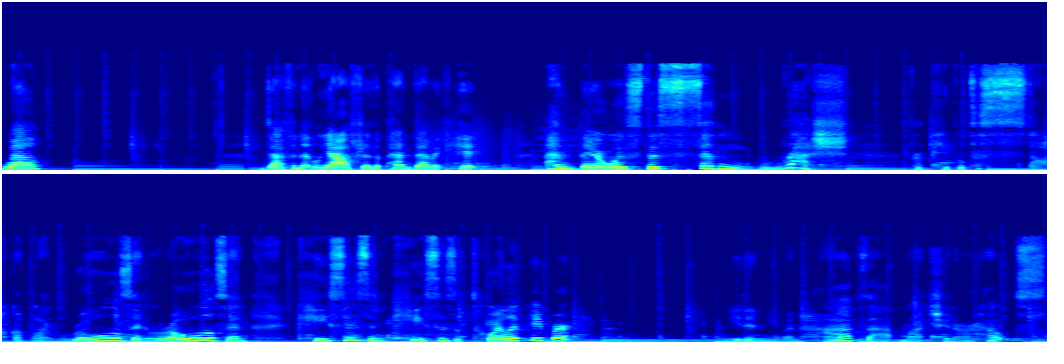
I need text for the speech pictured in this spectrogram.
well, definitely after the pandemic hit, and there was this sudden rush for people to stock up on rolls and rolls and cases and cases of toilet paper. We didn't even have that much in our house.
